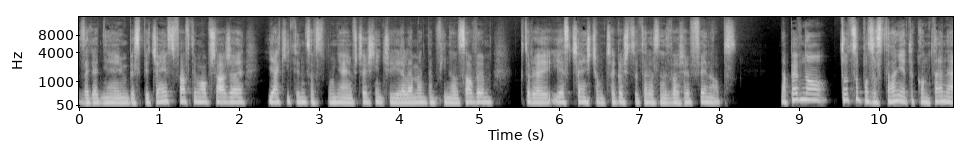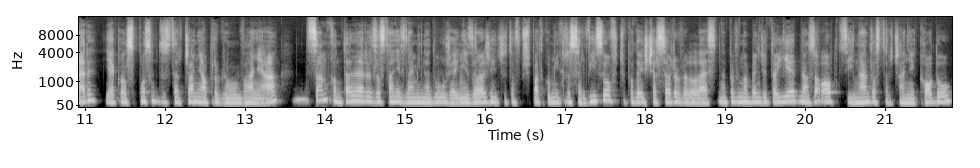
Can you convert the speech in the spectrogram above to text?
zagadnieniami bezpieczeństwa w tym obszarze, jak i tym, co wspomniałem wcześniej, czyli elementem finansowym, który jest częścią czegoś, co teraz nazywa się FinOps. Na pewno to, co pozostanie, to kontener jako sposób dostarczania oprogramowania. Sam kontener zostanie z nami na dłużej, niezależnie czy to w przypadku mikroserwisów, czy podejścia serverless. Na pewno będzie to jedna z opcji na dostarczanie kodu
